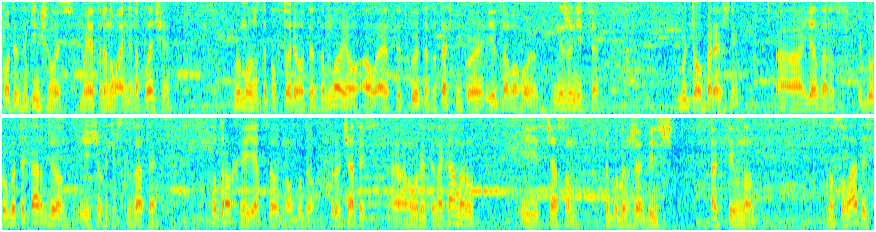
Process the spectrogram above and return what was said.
От і закінчилось моє тренування на плечі. Ви можете повторювати за мною, але слідкуйте за технікою і за вагою. Не женіться. Будьте обережні. Я зараз піду робити кардіо і що хотів сказати. Потрохи я все одно буду привчатись е, говорити на камеру, і з часом це буде вже більш активно просуватись.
